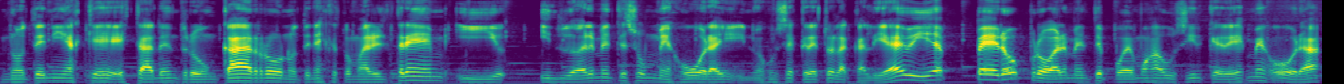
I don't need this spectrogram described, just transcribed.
no tenías que estar dentro de un carro, no tenías que tomar el tren y indudablemente eso mejora y no es un secreto la calidad de vida, pero probablemente podemos aducir que desmejora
